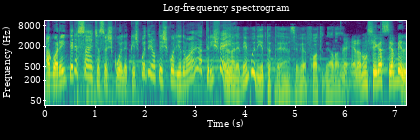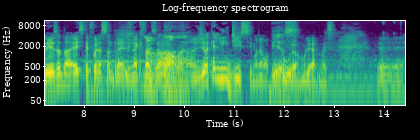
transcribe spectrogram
Agora é interessante essa escolha, porque eles poderiam ter escolhido uma atriz feia. Não, ela é bem bonita até. Você vê a foto dela. É, ela não chega a ser a beleza da é, Stefania Sandrelli, né? Que faz não, a, não, é. a Angela, que é lindíssima, né? Uma pintura, Isso. mulher, mas. É...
